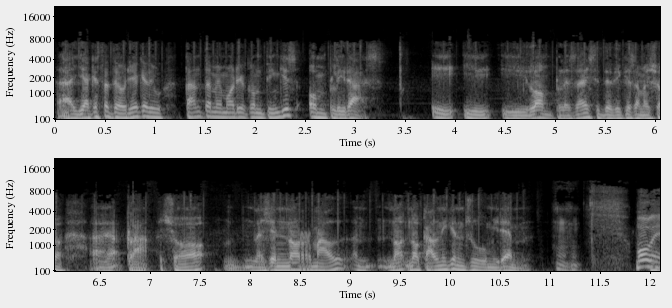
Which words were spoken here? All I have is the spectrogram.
eh, hi ha aquesta teoria que diu tanta memòria com tinguis, ompliràs i, i, i l'omples, eh, si et dediques a això. Eh, clar, això, la gent normal, no, no cal ni que ens ho mirem. Molt bé,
